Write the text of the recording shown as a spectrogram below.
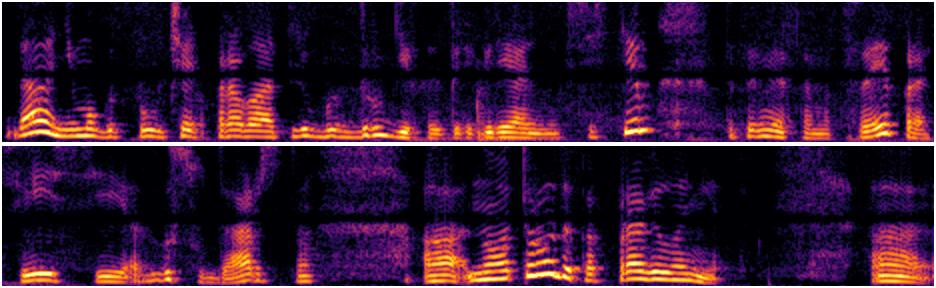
да, они могут получать права от любых других эгрегориальных систем, например, там, от своей профессии, от государства, а, но от рода, как правило, нет. А,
